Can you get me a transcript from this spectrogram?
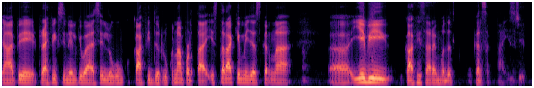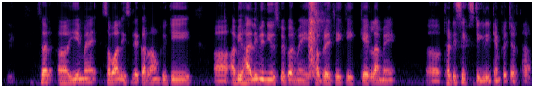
जहाँ पे ट्रैफ़िक सिग्नल की वजह से लोगों को काफ़ी देर रुकना पड़ता है इस तरह के मेजर्स करना हाँ। ये भी काफ़ी सारा मदद कर सकता है इसमें सर ये मैं सवाल इसलिए कर रहा हूँ क्योंकि अभी हाल ही में न्यूज़पेपर में ये खबरें थी कि केरला में थर्टी सिक्स डिग्री टेम्परेचर था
